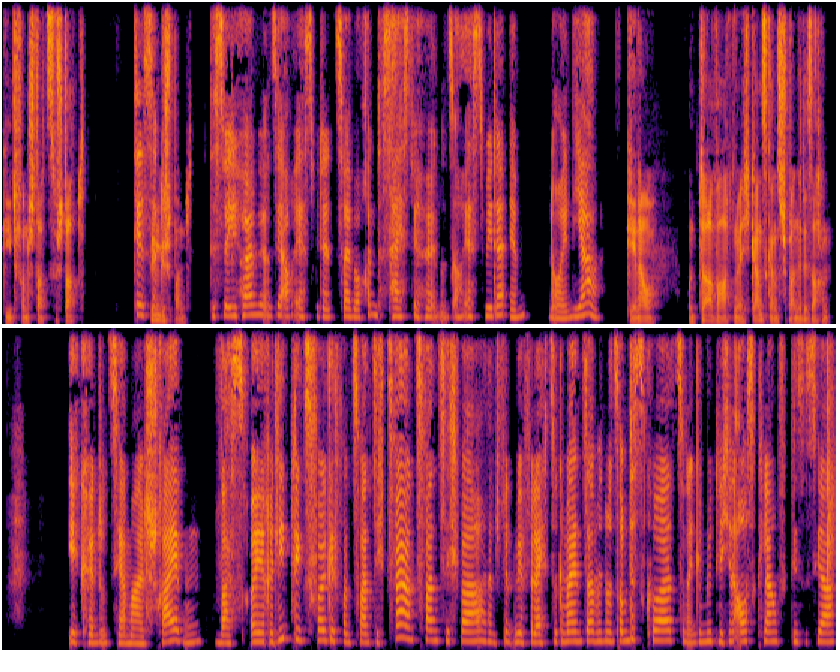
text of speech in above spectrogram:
geht von Stadt zu Stadt. Das bin gespannt. Deswegen hören wir uns ja auch erst wieder in zwei Wochen. Das heißt, wir hören uns auch erst wieder im neuen Jahr. Genau. Und da erwarten wir euch ganz, ganz spannende Sachen. Ihr könnt uns ja mal schreiben, was eure Lieblingsfolge von 2022 war. Dann finden wir vielleicht so gemeinsam in unserem Discord so einen gemütlichen Ausklang für dieses Jahr.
